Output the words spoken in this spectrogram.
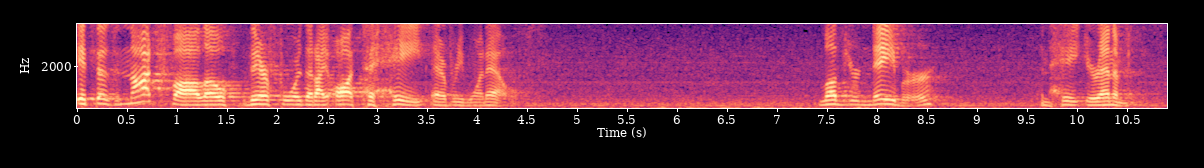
It does not follow, therefore, that I ought to hate everyone else. Love your neighbor and hate your enemies.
